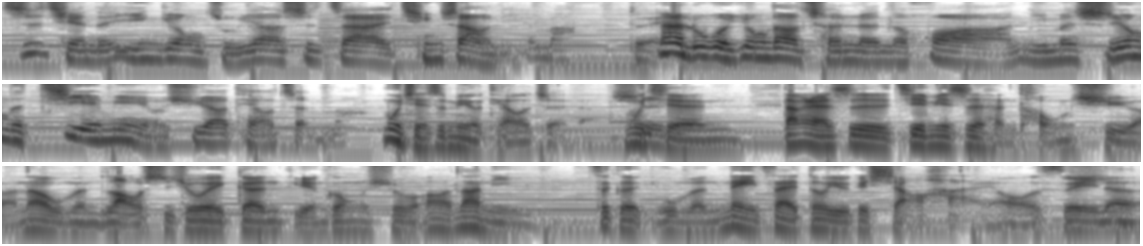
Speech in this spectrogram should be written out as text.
之前的应用主要是在青少年嘛？对，那如果用到成人的话，你们使用的界面有需要调整吗？目前是没有调整的。目前当然是界面是很童趣啊。那我们老师就会跟员工说：“哦，那你这个我们内在都有一个小孩哦，所以呢，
